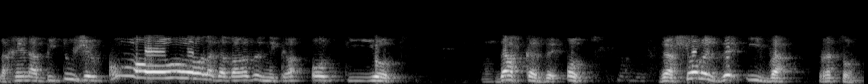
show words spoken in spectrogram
לכן הביטוי של כל הדבר הזה נקרא אותיות. דווקא זה אות. והשורש זה איבה, רצון.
